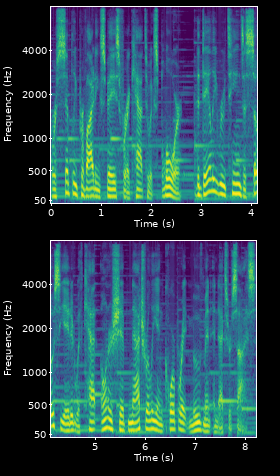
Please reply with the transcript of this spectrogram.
or simply providing space for a cat to explore, the daily routines associated with cat ownership naturally incorporate movement and exercise.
